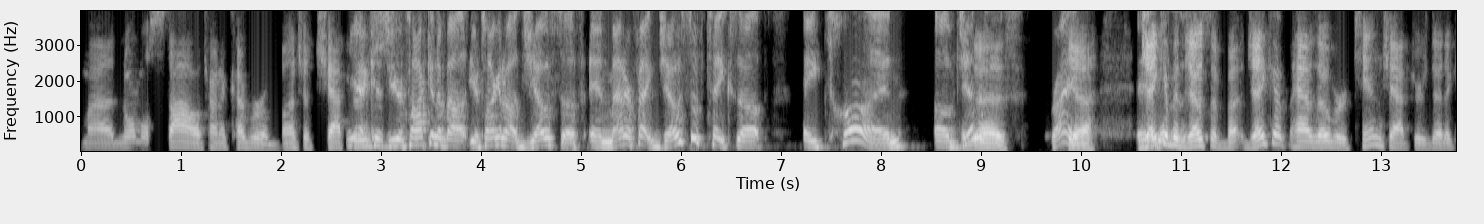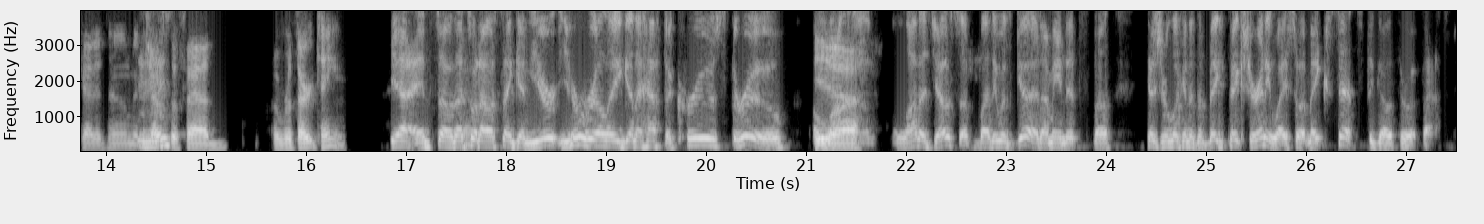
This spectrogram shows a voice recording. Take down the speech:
my normal style, trying to cover a bunch of chapters. Yeah, because you're talking about you're talking about Joseph, and matter of fact, Joseph takes up a ton of Genesis, does. Right? Yeah, And Jacob one- and Joseph, but Jacob has over ten chapters dedicated to him, and Mhm. Joseph had over thirteen. yeah, and so that's Yeah. what I was thinking. You're you're really gonna have to cruise through a lot of a lot of Joseph, but it was good. I mean, it's the because you're looking at the big picture anyway, so it makes sense to go through it fast.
